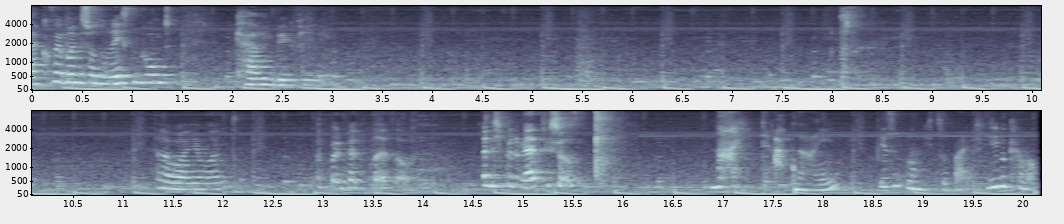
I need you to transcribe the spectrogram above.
Da kommen wir übrigens schon zum nächsten Punkt. Karibik-Feeling. Da war jemand. Mein Fenster ist Erdgeschoss. Nein, der Akku. Nein, wir sind noch nicht so weit. Liebe Kamera,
